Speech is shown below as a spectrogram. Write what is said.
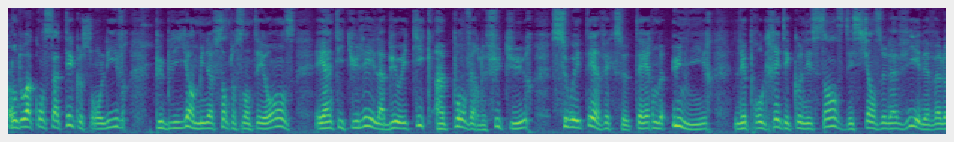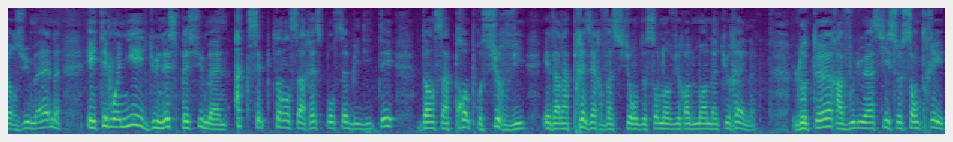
on doit constater que son livre, publié en 1971 et intitulé La bioéthique, un pont vers le futur, souhaitait avec ce terme unir les progrès des connaissances, des sciences de la vie et des valeurs humaines et témoigner d'une espèce humaine acceptant sa responsabilité dans sa propre survie et dans la préservation de son environnement naturel. L'auteur a voulu ainsi se centrer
